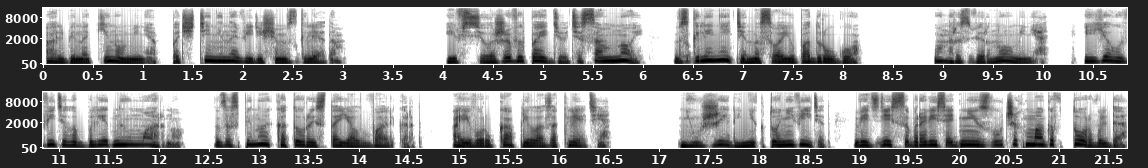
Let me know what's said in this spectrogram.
Альбин окинул меня почти ненавидящим взглядом. И все же вы пойдете со мной. Взгляните на свою подругу. Он развернул меня, и я увидела бледную Марну, за спиной которой стоял Вальгард, а его рука плела заклятие. Неужели никто не видит? Ведь здесь собрались одни из лучших магов Торвальда.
